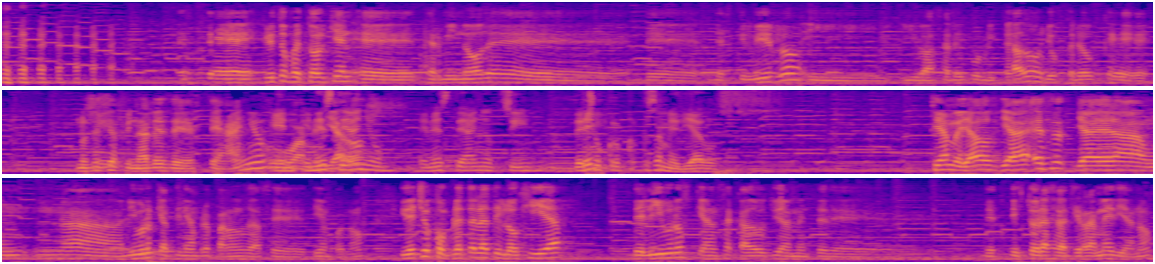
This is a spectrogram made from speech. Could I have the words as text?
este, Christopher Tolkien eh, terminó de, de, de escribirlo y, y va a salir publicado. Yo creo que... No sé si a finales de este año En, o a en este mediados. año, en este año, sí. De ¿Sí? hecho, creo, creo que es a mediados. Sí, a mediados. Ya, ese ya era un una libro que ya tenían preparado desde hace tiempo, ¿no? Y de hecho completa la trilogía de libros que han sacado últimamente de, de, de historias de la Tierra Media, ¿no?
